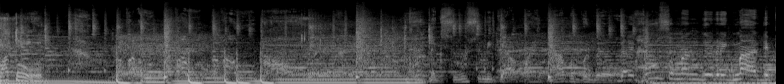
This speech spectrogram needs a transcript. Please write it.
Pato. Dahil puso man dirigma, di pa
